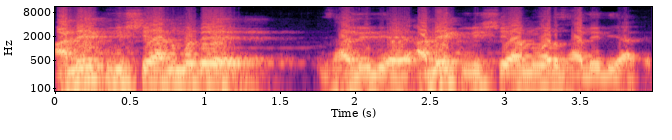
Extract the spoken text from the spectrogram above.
अनेक विषयांमध्ये झालेली आहे अनेक विषयांवर झालेली आहे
